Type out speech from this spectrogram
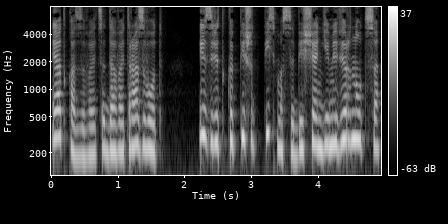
и отказывается давать развод. Изредка пишет письма с обещаниями вернуться,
